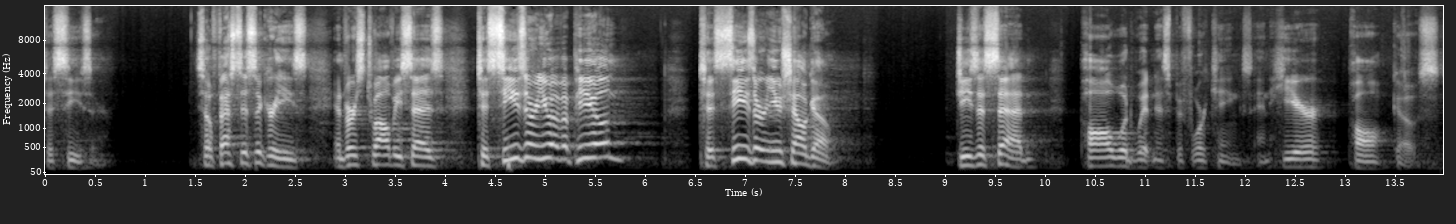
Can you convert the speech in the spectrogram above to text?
to Caesar. So Festus agrees. In verse 12, he says, To Caesar you have appealed to Caesar you shall go. Jesus said Paul would witness before kings, and here Paul goes.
